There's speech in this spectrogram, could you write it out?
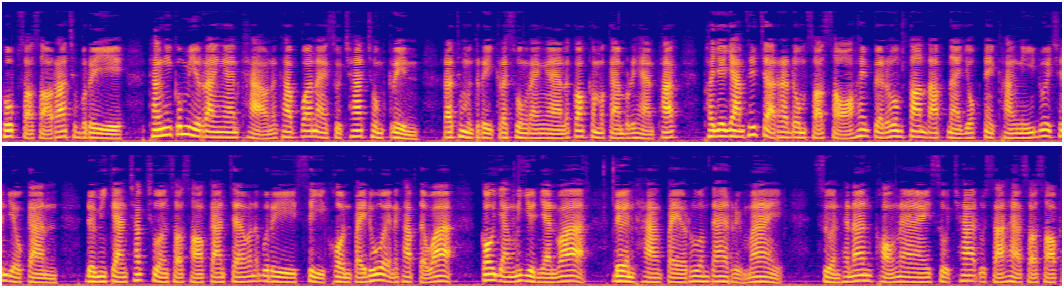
คุปสสราชบุรี ทั้งนี้ก็มีรายงานข่าวนะครับว่านายสุชาติชมกลิ่น รัฐมนตรีกระทรวงแรงงาน และก็กรรมการบริหารพักพยายามที่จะระดมสสให้ไปร่วมต้อนรับนายกในครั้งนี้ด้วยเช่นเดียวกัน โดยมีการชักชวนสสการจนบุรี 4 คนไปด้วยนะครับแต่ว่าก็ยังไม่ยืนยันว่าเดินทางไปร่วมได้หรือไม่ ส่วนทางด้านของนายสุชาติอุตสาหะสสเพ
